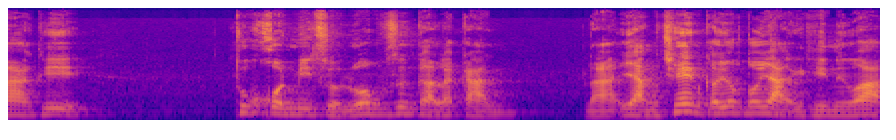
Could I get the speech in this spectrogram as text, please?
มากๆที่ทุกคนมีส่วนร่วมซึ่งกันและกันนะอย่างเช่นเขายกตัวอย่างอีกทีนึงว่า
